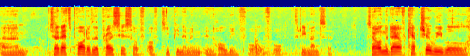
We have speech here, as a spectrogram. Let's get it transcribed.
Um, so that's part of the process of, of keeping them in, in holding for, for three months. So on the day of capture, we will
